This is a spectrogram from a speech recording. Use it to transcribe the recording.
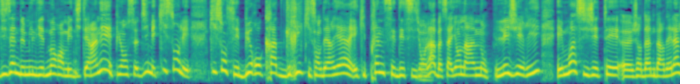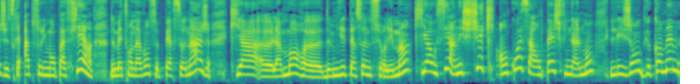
dizaines de milliers de morts en Méditerranée et puis on se dit mais qui sont les qui sont ces bureaucrates gris qui sont derrière et qui prennent ces décisions là Bah ça y on a un nom. L'égérie. Et moi, si j'étais euh, Jordan Bardella, je serais absolument pas fier de mettre en avant ce personnage qui a euh, la mort euh, de milliers de personnes sur les mains, qui a aussi un échec. En quoi ça empêche finalement les gens de quand même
